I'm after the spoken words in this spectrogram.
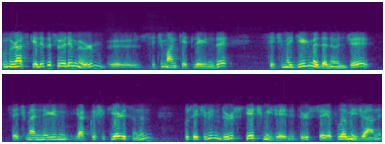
bunu rastgele de söylemiyorum. E, seçim anketlerinde seçime girmeden önce seçmenlerin yaklaşık yarısının bu seçimin dürüst geçmeyeceğini, dürüstçe yapılamayacağını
